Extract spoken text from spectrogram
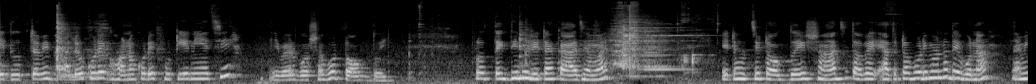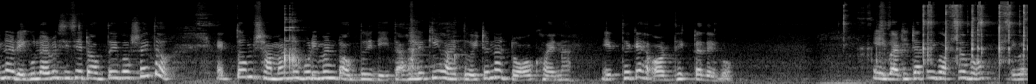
এই দুধটা আমি ভালো করে, ঘন করে ফুটিয়ে নিয়েছি, এবার বসাবো টক দই। প্রত্যেক দিনের এটা কাজ আমার। এটা হচ্ছে টক দইয়ের সাঁজ তবে এতটা পরিমাণও দেবো না। আমি না রেগুলার বেসিসে টক দই বসাই তো, একদম সামান্য পরিমাণ টক দই দিই, তাহলে কি হয়, দইটা না টক হয় না। এর থেকে অর্ধেকটা দেব। এই বাটিটাতেই বসাবো। এবার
